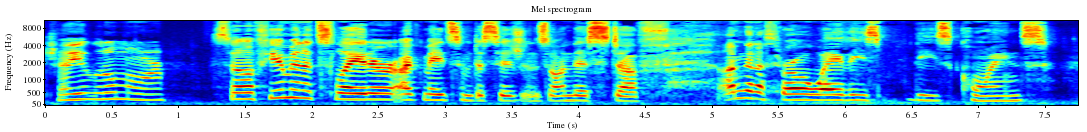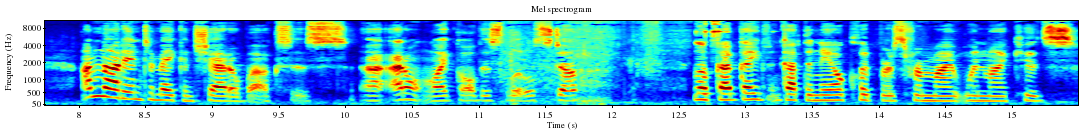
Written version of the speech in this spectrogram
Show you a little more. So a few minutes later, I've made some decisions on this stuff. I'm going to throw away these, these coins. I'm not into making shadow boxes. I, I don't like all this little stuff. Look, I've got, got the nail clippers from my when my kids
